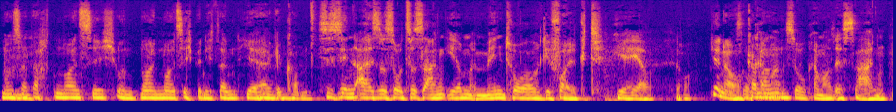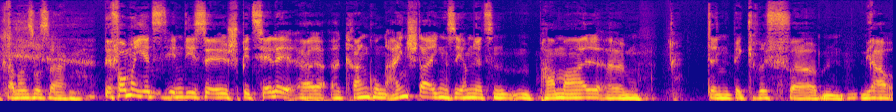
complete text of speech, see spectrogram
1998 mhm. und 99 bin ich dann hierher mhm. gekommen. Sie sind also sozusagen Ihrem Mentor gefolgt hierher. So. Genau, so kann, kann, man, so kann man das sagen. Kann man so sagen. Bevor wir jetzt in diese spezielle äh, Erkrankung einsteigen, Sie haben jetzt ein paar Mal ähm, den Begriff ähm, ja,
